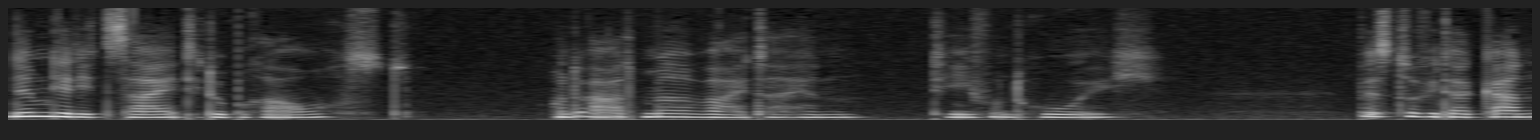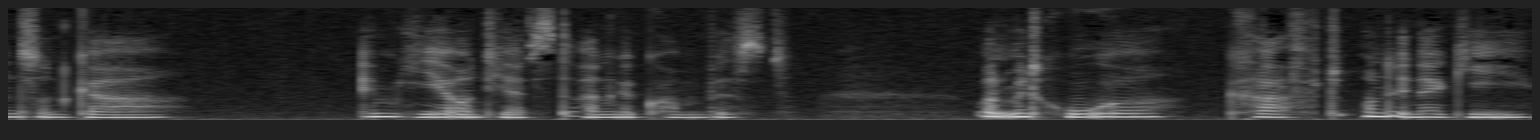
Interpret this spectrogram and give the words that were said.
Nimm dir die Zeit, die du brauchst, und atme weiterhin tief und ruhig, bis du wieder ganz und gar im Hier und Jetzt angekommen bist und mit Ruhe, Kraft und Energie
